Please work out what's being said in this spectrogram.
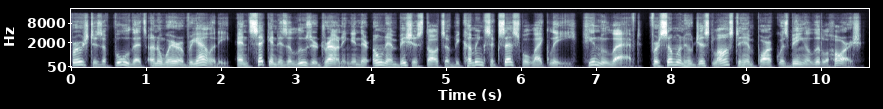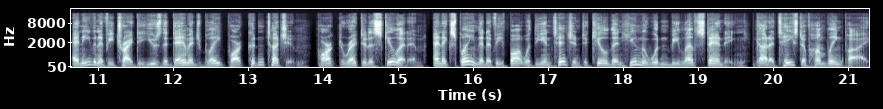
First is a fool that's unaware of reality, and second is a loser drowning in their own ambitious thoughts of becoming successful like Lee. Hyunwoo laughed. For someone who just lost to him, Park was being a little harsh, and even if he tried to use the damaged blade, Park couldn't touch him. Park directed a skill at him and explained that if he fought with the intention to kill, then Hyunwoo wouldn't be left standing. Got a taste of humbling pie.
